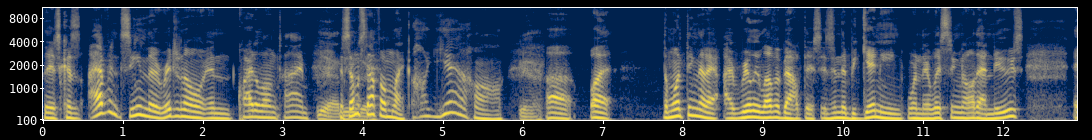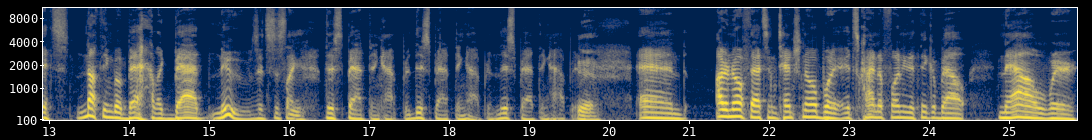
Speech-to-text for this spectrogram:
this, because I haven't seen the original in quite a long time. Yeah, some stuff I'm like, oh yeah, huh. yeah Uh, but the one thing that I, I really love about this is in the beginning when they're listening to all that news, it's nothing but bad, like bad news. It's just like mm. this bad thing happened, this bad thing happened, this bad thing happened, yeah. And I don't know if that's intentional, but it's kind of funny to think about now where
